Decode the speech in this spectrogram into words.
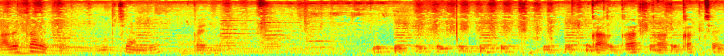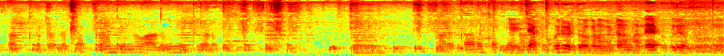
പതുക്കെ കഴിഞ്ഞു. കക്ക കക്ക ചേ കക്ക ചക്കയും തിന്ന് വളയും വിട്ട് കിടക്കും മഴക്കാലത്തൊക്കെ ചക്കക്കുരു എടുത്ത് വെക്കണം കേട്ടോ. നല്ല ചക്കക്കുരു തോന്നുന്നു.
